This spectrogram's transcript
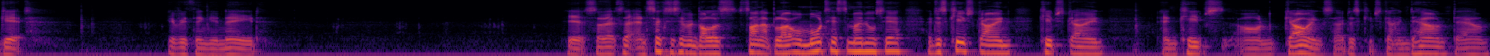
get everything you need. Yeah, so that's it. And $67. Sign up below. Or more testimonials here. It just keeps going, keeps going, and keeps on going. So it just keeps going down, down,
